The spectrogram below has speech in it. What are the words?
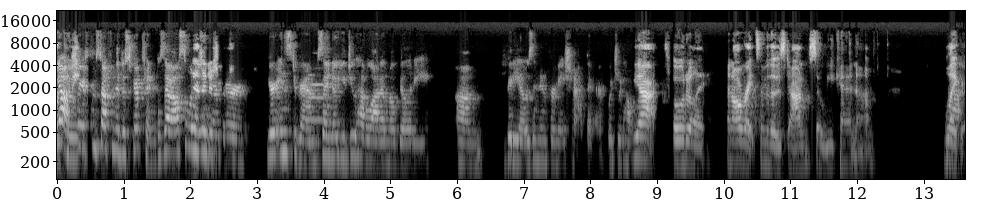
yeah I'll share some stuff in the description because I also want to share your, your Instagram because I know you do have a lot of mobility um, videos and information out there which would help yeah totally and I'll write some of those down so we can um, like yeah.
